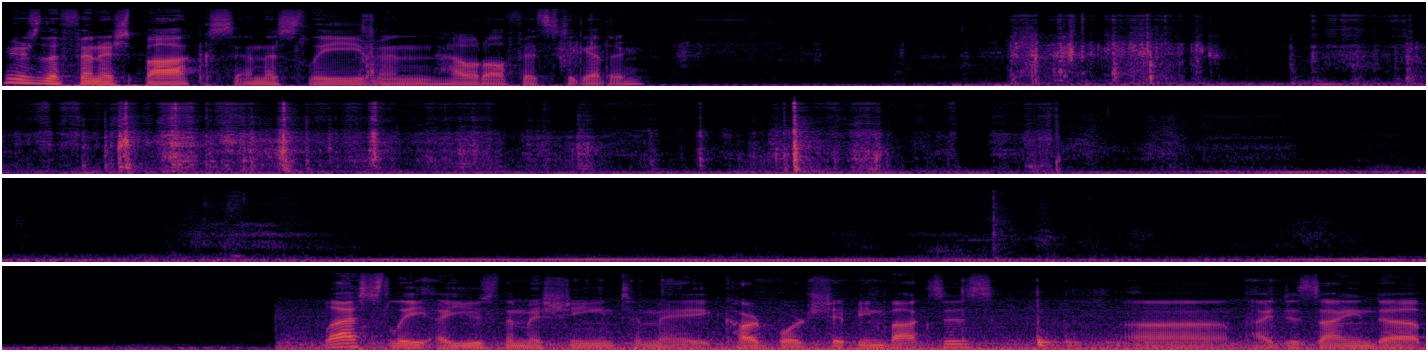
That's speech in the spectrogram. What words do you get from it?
Here's the finished box and the sleeve and how it all fits together. Lastly, I used the machine to make cardboard shipping boxes. Um, I designed up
